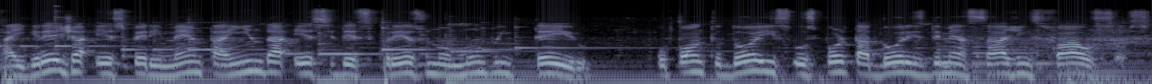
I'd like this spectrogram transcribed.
A igreja experimenta ainda esse desprezo no mundo inteiro. O ponto 2, os portadores de mensagens falsas.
